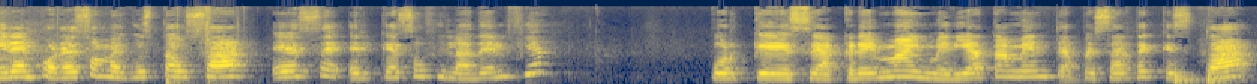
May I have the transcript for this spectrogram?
Miren, por eso me gusta usar ese, el queso Filadelfia, porque se acrema inmediatamente a pesar de que está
